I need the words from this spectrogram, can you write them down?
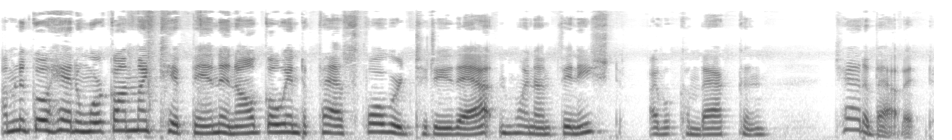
I'm going to go ahead and work on my tip in and I'll go into fast forward to do that. And when I'm finished, I will come back and chat about it.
